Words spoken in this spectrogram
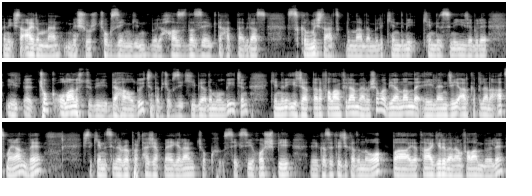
Hani işte Iron Man meşhur, çok zengin, böyle hazda, zevkte. Hatta biraz sıkılmıştı artık bunlardan böyle. Kendimi kendisini iyice böyle e, çok olağanüstü bir deha olduğu için tabii çok zeki bir adam olduğu için kendini icatlara falan filan vermiş ama bir yandan da eğlenceyi arka plana atmayan ve işte kendisiyle röportaj yapmaya gelen çok seksi, hoş bir e, gazeteci kadınla hoppa yatağa giriveren falan böyle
